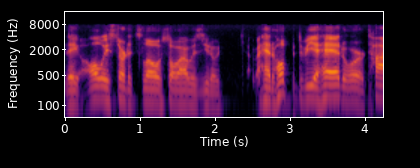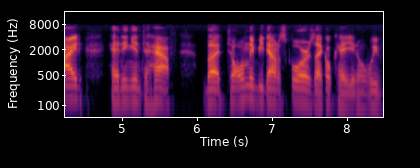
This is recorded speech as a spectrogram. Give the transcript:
They always started slow, so I was, you know, had hoped to be ahead or tied heading into half, but to only be down a score is like, okay, you know, we've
